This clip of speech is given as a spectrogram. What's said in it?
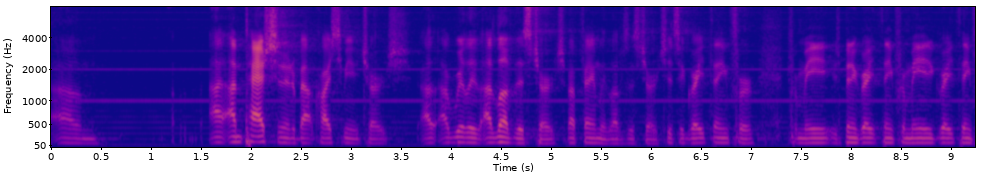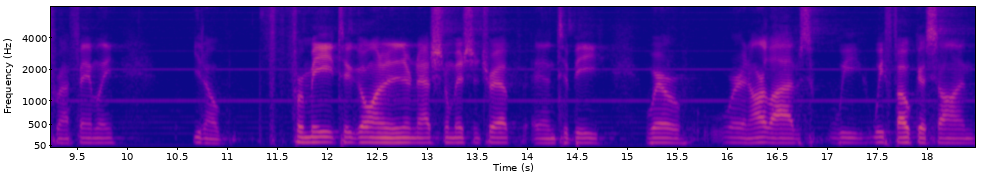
um, I, am passionate about Christ Community Church. I, I, really, I love this church. My family loves this church. It's a great thing for, for me. It's been a great thing for me, a great thing for my family. You know, for me to go on an international mission trip and to be where where in our lives we we focus on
